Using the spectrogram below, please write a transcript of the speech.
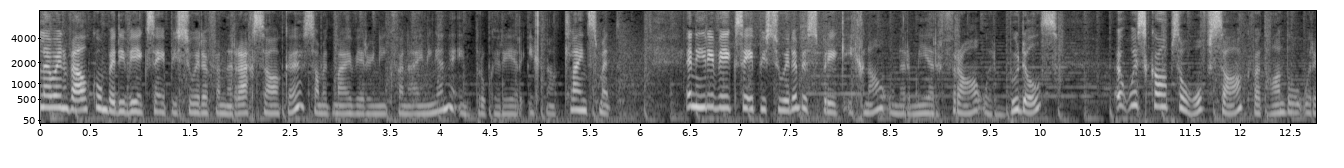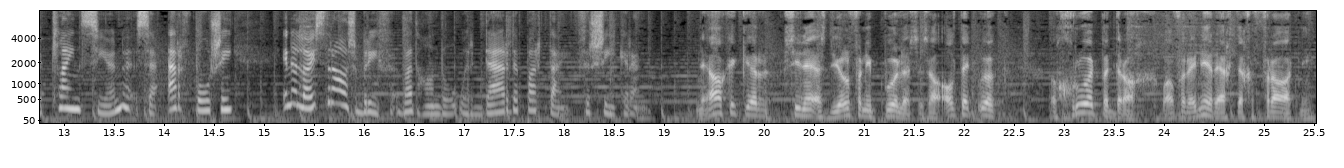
Hallo en welkom by die week se episode van Regsake saam met my Veronique van Heiningen en prokureur Ignas Kleinsmid. In hierdie week se episode bespreek Ignas onder meer vrae oor boedels, 'n Oos-Kaapse hofsaak wat handel oor 'n klein seun se erfborsie en 'n luisteraarsbrief wat handel oor derde party versekerings. Nou elke keer sien hy as deel van die polis is daar altyd ook 'n groot bedrag waarvoor hy nie regtig gevra het nie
